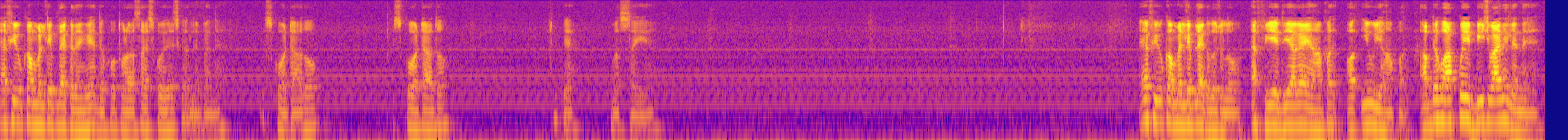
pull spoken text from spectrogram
एफ़ यू का मल्टीप्लाई करेंगे। देखो, थोड़ा सा इसको इरेज कर लें पहले। इसको हटा दो। इसको हटा दो। ठीक है? बस सही है। एफ़ यू का मल्टीप्लाई कर दो, चलो। एफ़ ये दिया गया यहाँ पर और यू यहाँ पर। अब देखो, आपको ये बीच वाले नहीं लेने हैं।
